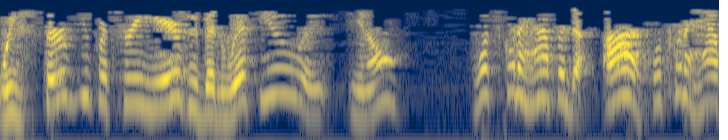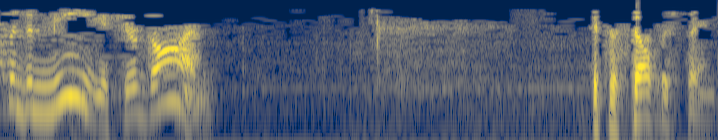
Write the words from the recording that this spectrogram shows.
we served you for three years. We've been with you. You know, What's going to happen to us? What's going to happen to me if you're gone? It's a selfish thing.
